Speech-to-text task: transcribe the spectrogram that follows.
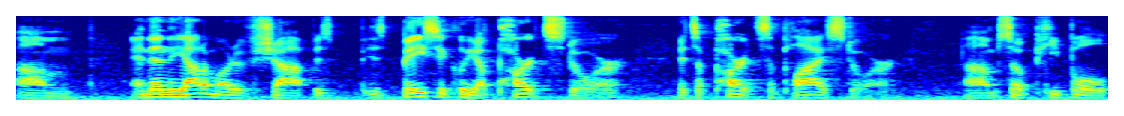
um, and then the automotive shop is, is basically a parts store. It's a part supply store. Um, so people,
